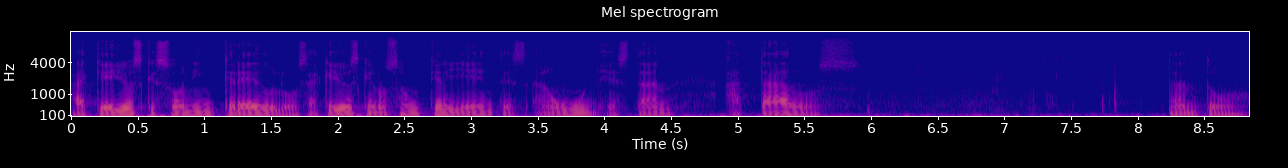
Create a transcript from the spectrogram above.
aquellos que son incrédulos, aquellos que no son creyentes, aún están atados tanto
